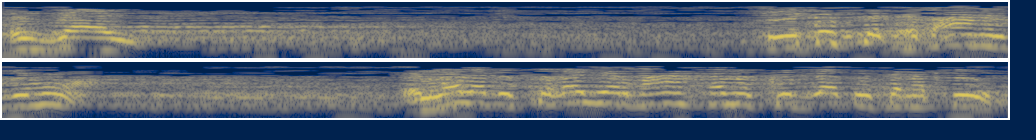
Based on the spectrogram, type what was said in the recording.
إزاي؟ في قصة إطعام الجموع. الولد الصغير معاه خمس خبزات وسمكتين.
